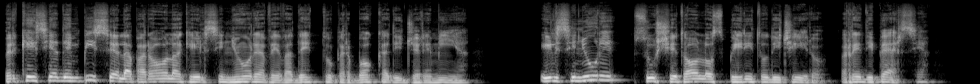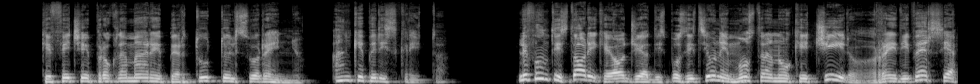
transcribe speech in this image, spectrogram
perché si adempisse la parola che il Signore aveva detto per bocca di Geremia. Il Signore suscitò lo spirito di Ciro, re di Persia, che fece proclamare per tutto il suo regno, anche per iscritto. Le fonti storiche oggi a disposizione mostrano che Ciro, re di Persia,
